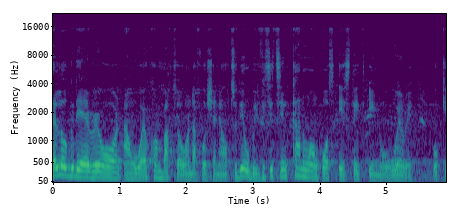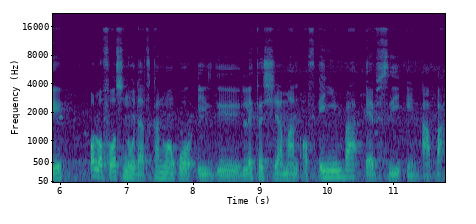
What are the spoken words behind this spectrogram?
Hello, good day everyone, and welcome back to our wonderful channel. Today we'll be visiting Kanwankwo's estate in Owerri. Okay, all of us know that Kanwankwo is the latest chairman of Enyimba FC in Aba,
